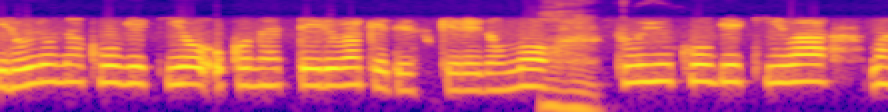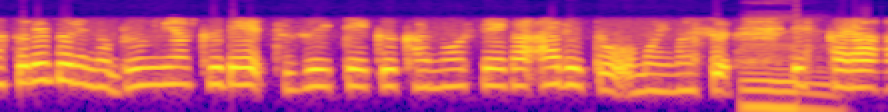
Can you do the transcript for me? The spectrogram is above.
いろいろな攻撃を行っているわけですけれども、はいそういう攻撃は、まあ、それぞれの文脈で続いていく可能性があると思います。うんですから、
